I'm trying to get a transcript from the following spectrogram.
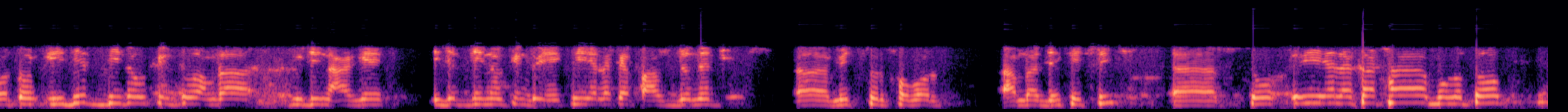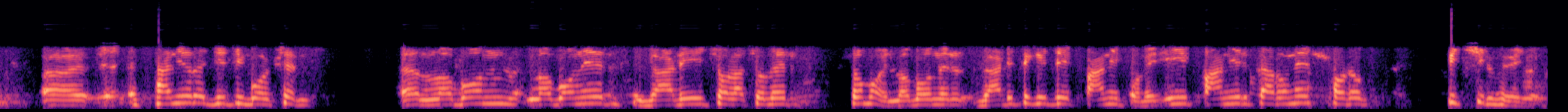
গত ঈদের দিনেও কিন্তু আমরা দুই দিন আগে, ঈদের দিনেও কিন্তু একই এলাকায় পাঁচজনের মৃত্যুর খবর আমরা দেখেছি। তো এই এলাকাটা মূলত স্থানীয়রা যেটি বলছেন লবণ, লবণের গাড়ি চলাচলের সময়, লবণের গাড়ি থেকে যে পানি পড়ে, এই পানির কারণে সড়ক পিচ্ছিল হয়ে যায়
